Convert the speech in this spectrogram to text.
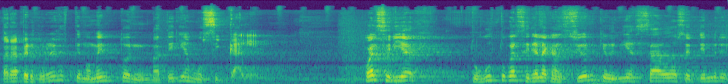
para perdurar este momento en materia musical, ¿cuál sería tu gusto? ¿Cuál sería la canción que hoy día, sábado, septiembre,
